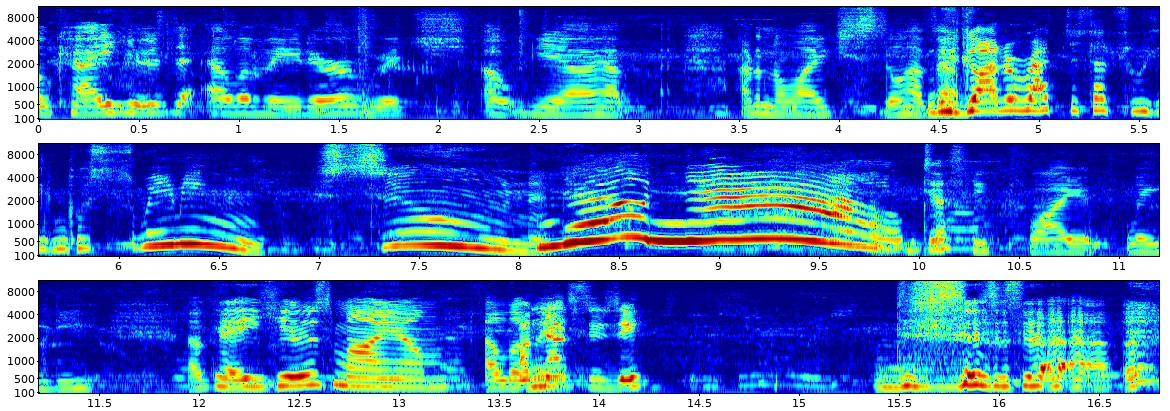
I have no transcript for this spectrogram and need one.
Okay, here's the elevator, which, oh yeah, I have, I don't know why I still have that. We gotta wrap this up so we can go swimming. Soon. No, no. Just be quiet, lady. Okay, here's my, um, I'm not Susie. This is uh,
